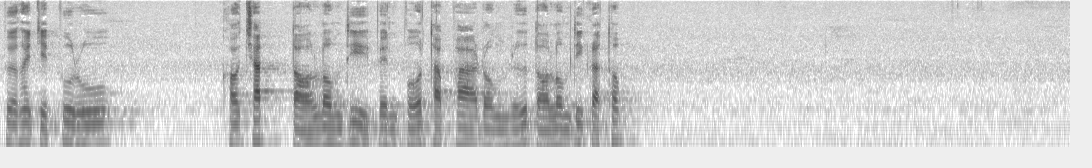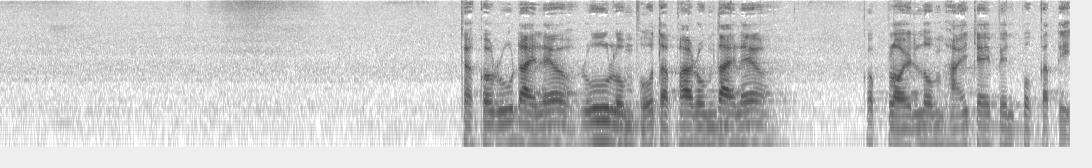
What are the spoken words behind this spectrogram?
เพื่อให้จิตผู้รู้ เขาชัดต่อลมที่เป็นโผฏฐพารมหรือต่อลมที่กระทบ ถ้าก็รู้ได้แล้ว รู้ลมโผฏฐารมได้แล้ว ก็ปล่อยลมหายใจเป็นปกติ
